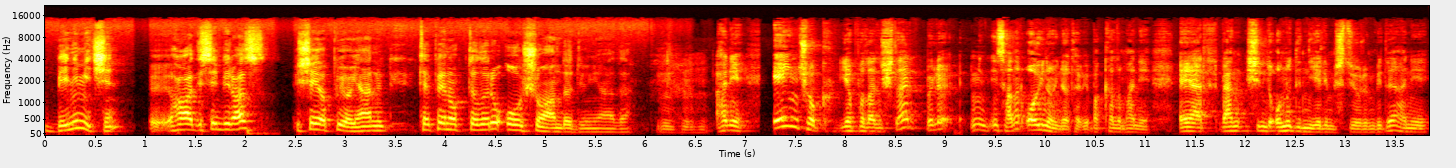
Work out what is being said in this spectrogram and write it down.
benim için e, hadise biraz şey yapıyor. Yani tepe noktaları o şu anda dünyada. Hani en çok yapılan işler böyle insanlar oyun oynuyor tabii. Bakalım hani eğer ben şimdi onu dinleyelim istiyorum bir de. Hani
